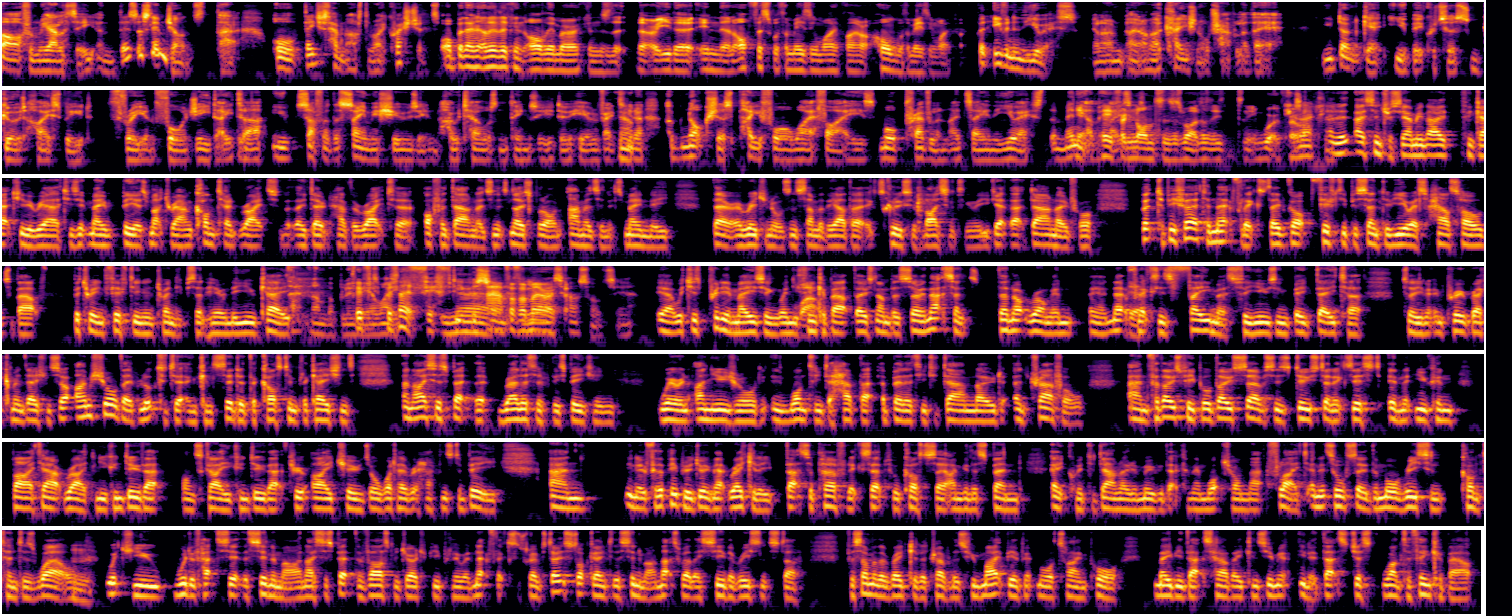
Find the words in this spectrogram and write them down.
far from reality, and there's a slim chance that, or they just haven't asked the right questions. Oh, but then are they looking at all the Americans that, that are either in an office with amazing Wi-Fi or at home with amazing Wi-Fi? But even in the US, and I'm, I'm an occasional traveller there, you don't get ubiquitous, good high speed 3 and 4G data. You suffer the same issues in hotels and things as you do here. In fact, yeah. you know, obnoxious pay for Wi Fi is more prevalent, I'd say, in the US than many yeah, other pay places. for nonsense as well. It doesn't, doesn't even work Exactly. And it, it's interesting. I mean, I think actually the reality is it may be as much around content rights that they don't have the right to offer downloads. And it's noticeable on Amazon, it's mainly their originals and some of the other exclusive licensing that you get that download for. But to be fair to Netflix, they've got 50% of US households, about between 15 and 20% here in the UK. That number blew 50%. me away. 50% yeah. half of America households, yeah. Yeah, which is pretty amazing when you wow. think about those numbers. So in that sense, they're not wrong. And you know, Netflix yeah. is famous for using big data to you know improve recommendations. So I'm sure they've looked at it and considered the cost implications. And I suspect that, relatively speaking, we're an unusual in wanting to have that ability to download and travel. And for those people, those services do still exist in that you can buy it outright and you can do that on Sky, you can do that through iTunes or whatever it happens to be. And you know, for the people who are doing that regularly, that's a perfectly acceptable cost to say, I'm going to spend eight quid to download a movie that I can then watch on that flight. And it's also the more recent content as well, mm. which you would have had to see at the cinema. And I suspect the vast majority of people who are Netflix subscribers don't stop going to the cinema. And that's where they see the recent stuff. For some of the regular travelers who might be a bit more time poor, maybe that's how they consume it. You know, that's just one to think about.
